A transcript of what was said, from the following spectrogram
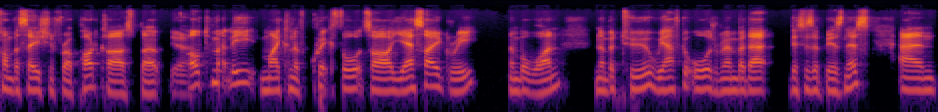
conversation for a podcast. But Yeah. ultimately, my kind of quick thoughts are yes, I agree. Number one. Number two, we have to always remember that this is a business and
